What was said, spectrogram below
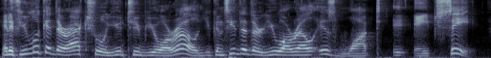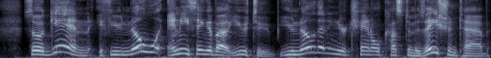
And if you look at their actual YouTube URL, you can see that their URL is WhatHC. So again, if you know anything about YouTube, you know that in your channel customization tab,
